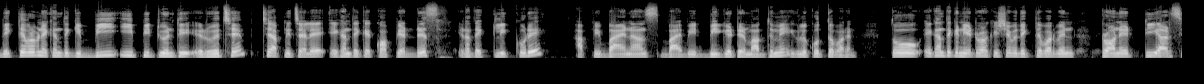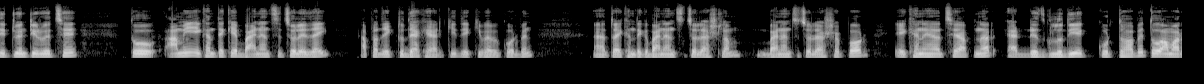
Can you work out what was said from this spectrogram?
দেখতে পারবেন, এখান থেকে বিইপি টোয়েন্টি রয়েছে। সে আপনি চাইলে এখান থেকে কপি অ্যাড্রেস এটাতে ক্লিক করে আপনি বাইনান্স বাইবিট বিগেটের মাধ্যমে এগুলো করতে পারেন। তো এখান থেকে নেটওয়ার্ক হিসেবে দেখতে পারবেন ট্রনের টিআরসি টোয়েন্টি রয়েছে। তো আমি এখান থেকে বাইন্যান্সে চলে যাই। আপনাদের একটু দেখে আর কি যে কীভাবে করবেন। তো এখান থেকে বাইন্যান্সে চলে আসলাম। বাইন্যান্সে চলে আসার পর এখানে হচ্ছে আপনার অ্যাড্রেসগুলো দিয়ে করতে হবে। তো আমার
